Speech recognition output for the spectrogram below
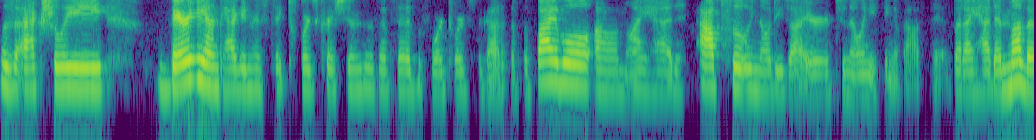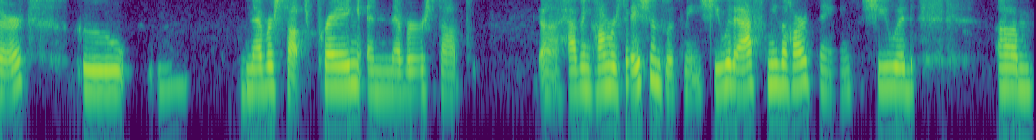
was actually very antagonistic towards Christians, as I've said before, towards the God of the Bible. Um, I had absolutely no desire to know anything about it. But I had a mother who never stopped praying and never stopped uh, having conversations with me. She would ask me the hard things. She would um,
